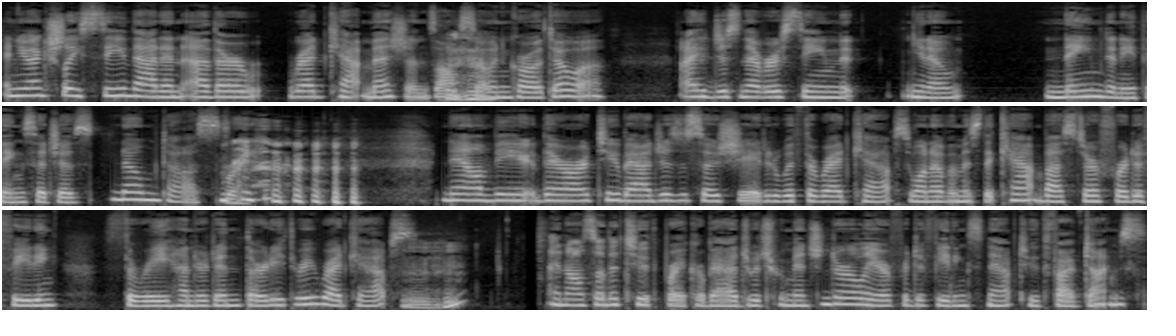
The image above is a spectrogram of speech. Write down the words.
And you actually see that in other red cap missions also Mm-hmm. in Croatoa. I had just never seen it, you know, named anything such as gnome toss. right. Now, the, there are two badges associated with the red caps. One of them is the Cap Buster for defeating 333 red caps. Mm-hmm. And also the Toothbreaker badge, which we mentioned earlier, for defeating Snaptooth five times.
